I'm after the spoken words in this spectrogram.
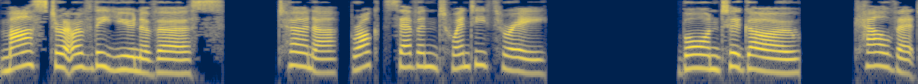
Master of the Universe. Turner Brock. 723 Born to Go Calvert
